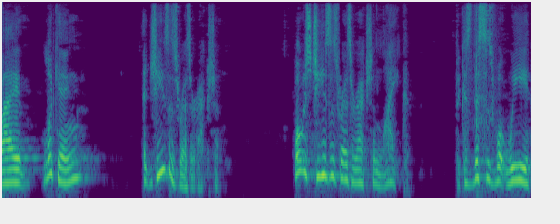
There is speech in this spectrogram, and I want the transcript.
by looking at Jesus' resurrection. What was Jesus' resurrection like? Because this is what we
